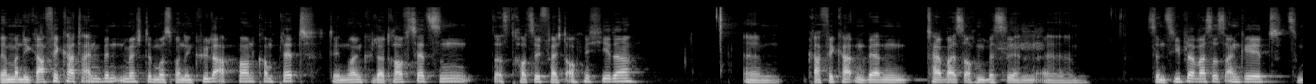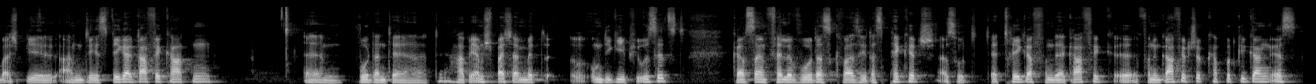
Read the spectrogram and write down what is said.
wenn man die Grafikkarte einbinden möchte, muss man den Kühler abbauen komplett, den neuen Kühler draufsetzen. Das traut sich vielleicht auch nicht jeder. Ähm, Grafikkarten werden teilweise auch ein bisschen ähm, sensibler, was es angeht. Zum Beispiel AMDs Vega-Grafikkarten, ähm, wo dann der, der HBM-Speicher mit äh, um die GPU sitzt. Gab es dann Fälle, wo das quasi das Package, also der Träger von der Grafik, äh, von dem Grafikchip kaputt gegangen ist.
